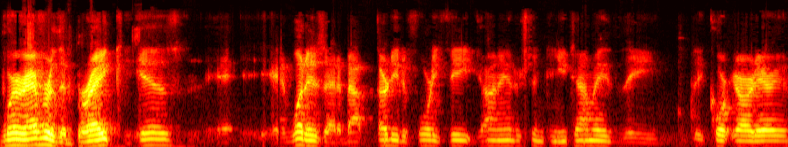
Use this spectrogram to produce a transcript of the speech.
wherever the break is, and what is that, about 30 to 40 feet, John Anderson? Can you tell me the, the courtyard area?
